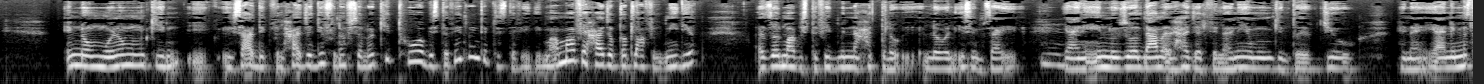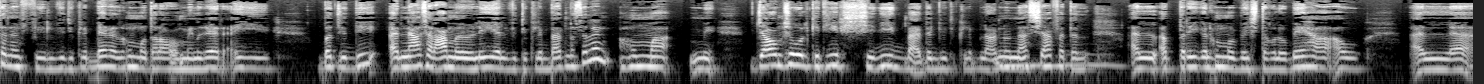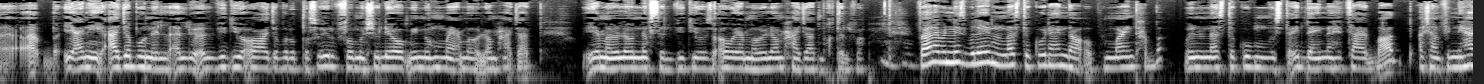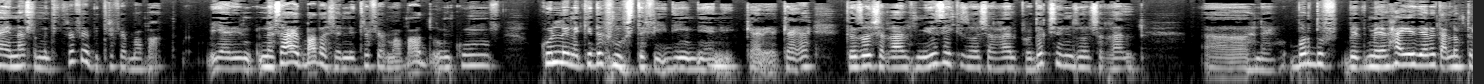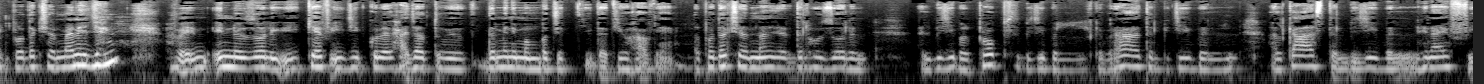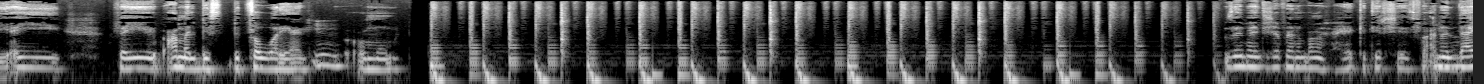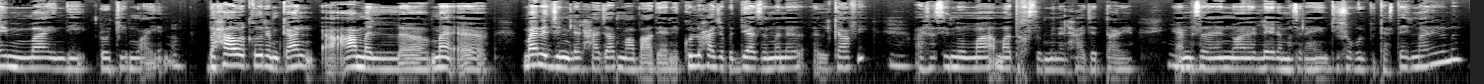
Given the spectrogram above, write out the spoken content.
انه منو ممكن يساعدك في الحاجة دي وفي نفس الوقت هو بيستفيد وانت بتستفيدي. ما, ما في حاجة بتطلع في الميديا الزول ما بيستفيد منها حتى لو لو الاسم سيء يعني انه زول ده عمل الحاجة الفلانية ممكن ترجيه هنا. يعني مثلا في الفيديو كليبين اللي هم طلعوا من غير أي budget دي. الناس اللي عملوا لي الفيديو كليبات مثلا هم جاهم شغل كتير شديد بعد الفيديو كليب لأنه الناس شافت ال ال الطريقة اللي هم بيشتغلوا بيها أو يعني عجبهم الفيديو أو عجبهم التصوير فمشوا لهم إنه هم يعملوا لهم حاجات يعملوا لهم نفس ال videos أو يعملوا لهم حاجات مختلفة. فأنا بالنسبة لي إنه الناس تكون عندها open mind حبة وإنه الناس تكون مستعدة إنها تساعد بعض عشان في النهاية الناس لما تترفع بترفع مع بعض. يعني نساعد بعض عشان نترفع مع بعض ونكون كلنا كده في مستفيدين يعني كزول شغال في music زول شغال production زول شغال آه هنا. برضه من الحاجة دي أنا تعلمت ال production managing إنه زول كيف يجيب كل الحاجات the minimum budget that you have يعني. ال production manager ده اللي هو الزول اللي بيجيب ال props بيجيب الكاميرات اللي بيجيب ال cast اللي بيجيب هنا في أي في عمل بتصور يعني. عموما. زي ما انت شايفة أنا بعمل حاجات كتير شيء فأنا دايما ما عندي روتين معين. بحاول قدر الإمكان أعمل managing للحاجات مع بعض. يعني كل حاجة بديها زمن الكافي على أساس إنه ما ما تخصم من الحاجة الثانية يعني مثلا إنه أنا الليلة مثلا عندي شغل بتاع stage management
